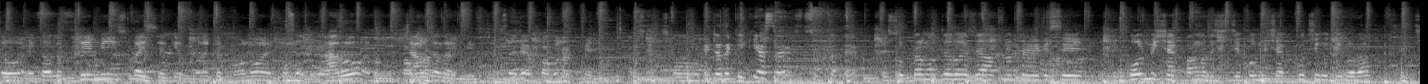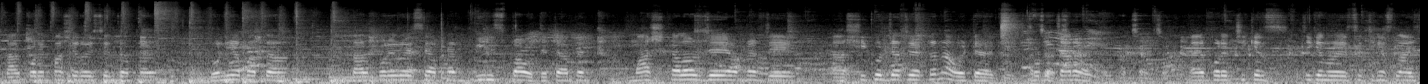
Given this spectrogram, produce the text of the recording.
তো এটা হলো ক্রিমি স্পাইসি আর কি অনেকটা ঘন একদম গাঢ় এবং চাল চাল আর কি। কোকোনাট মিল্ক তো এটাতে কি কি আছে স্যুপটাতে? এই স্যুপটার মধ্যে রয়েছে আপনার থেকে গেছে কলমি শাক বাংলাদেশের যে কলমি শাক কুচি কুচি করা। তারপরে পাশে রয়েছে যে আপনার ধনিয়া পাতা তারপরে রয়েছে আপনার বিনস পাউড যেটা আপনার মাস মাসকালোর যে আপনার যে শিকড় জাতীয় একটা না ওইটা আর কি ছোটো চারা আর কি। আচ্ছা আচ্ছা। তারপরে চিকেন চিকেন রয়েছে চিকেন স্লাইস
